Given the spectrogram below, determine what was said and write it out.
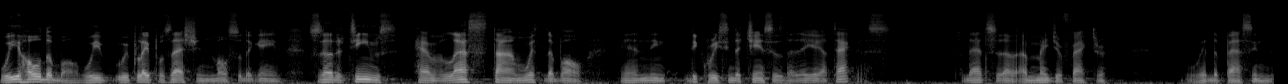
We hold the ball. We we play possession most of the game, so the other teams have less time with the ball and decreasing the chances that they attack us. So that's a, a major factor with the passing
